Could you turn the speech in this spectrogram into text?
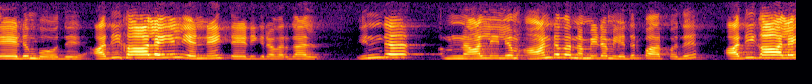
தேடும்போது அதிகாலையில் என்னை தேடுகிறவர்கள். இந்த நாளிலும் ஆண்டவர் நம்மிடம் எதிர்பார்ப்பது அதிகாலை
